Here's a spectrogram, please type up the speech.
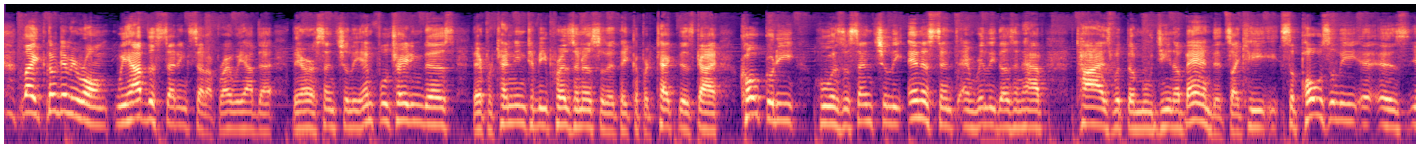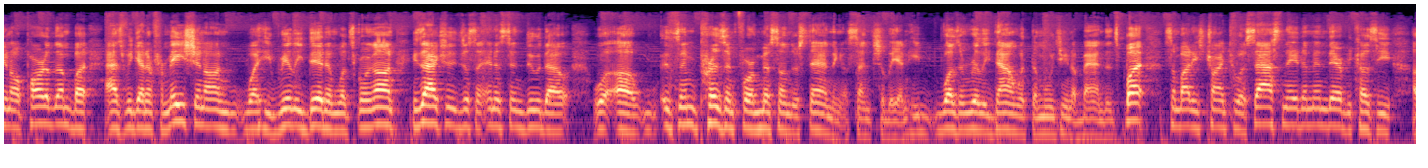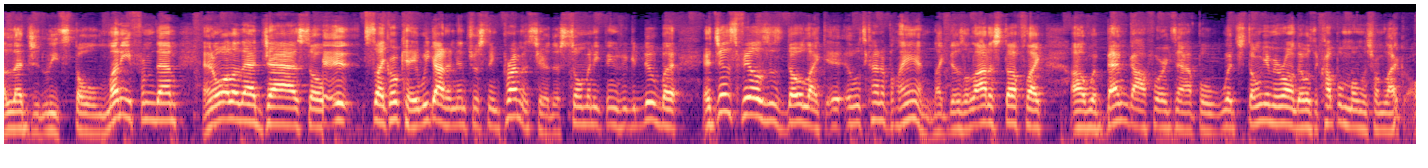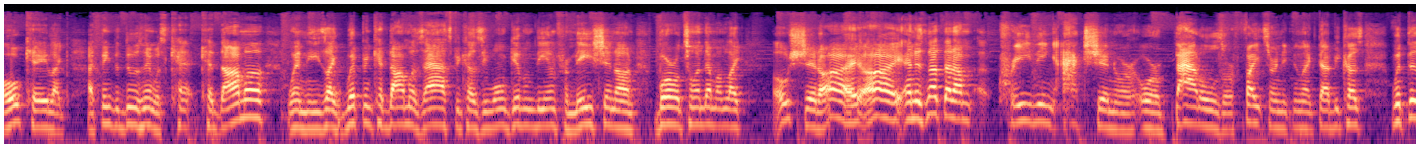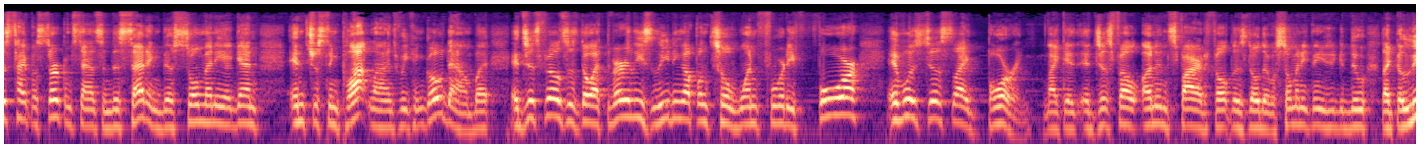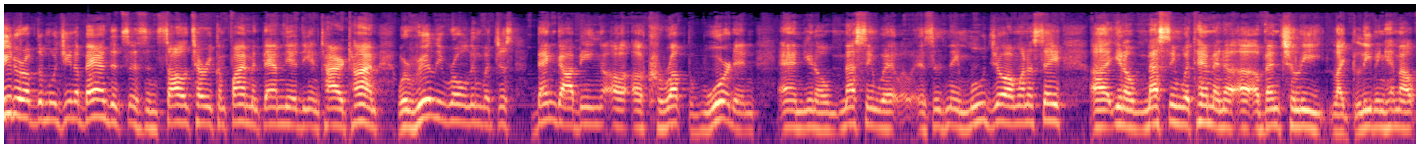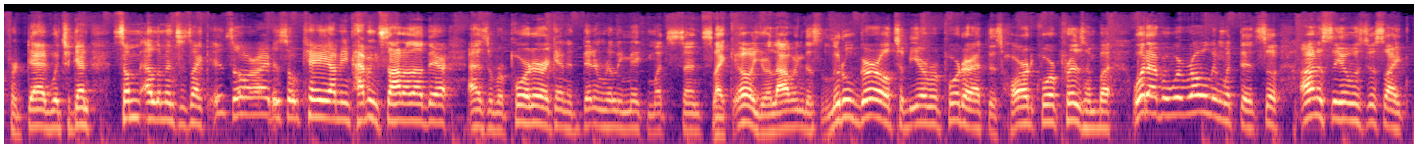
Like, don't get me wrong, we have the setting set up, right? We have that they are essentially infiltrating this. They're pretending to be prisoners so that they could protect this guy, Kokuri, who is essentially innocent and really doesn't have ties with the Mujina bandits. Like he supposedly is, you know, part of them, but as we get information on what he really did and what's going on, he's actually just an innocent dude that uh, is in prison for a misunderstanding, essentially, and he wasn't really down with the Mujina bandits. But somebody's trying to assassinate him in there because he allegedly stole money from them and all of that jazz. So it's like, okay, we got an interesting premise here. There's so many things we could do, but it just feels as though like it, it was kind of bland. Like there's a lot of stuff like uh, with Benga, for example, which don't get me wrong, there was a couple moments from like okay, like I think the dude's name was Kazama when he's like whipping Kazama's ass because he won't give him the information on Boruto and them. I'm like oh shit, I, I, and it's not that I'm craving action or, or battles or fights or anything like that, because with this type of circumstance and this setting, there's so many, again, interesting plot lines we can go down, but it just feels as though at the very least, leading up until 144, it was just like boring. Like it, it just felt uninspired. It felt as though there were so many things you could do. Like the leader of the Mujina bandits is in solitary confinement damn near the entire time. We're really rolling with just Benga being a, a corrupt warden and, you know, messing with, is his name Mujo, I want to say, uh, you know, messing with him and uh, uh, eventually like leaving him out for dead, which again, some elements is like, it's all right, it's okay. I mean, having Sarada out there as a reporter, again, it didn't really make much sense. Like, oh, you're allowing this little girl to be a reporter at this hardcore prison, but whatever, we're rolling with it. So honestly, it was just like,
